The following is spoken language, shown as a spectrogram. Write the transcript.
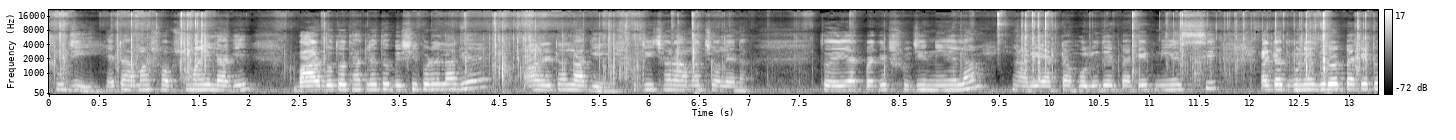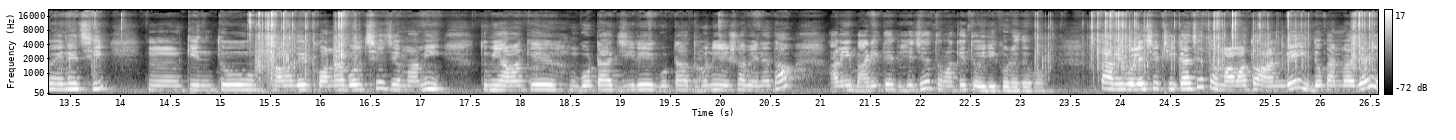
সুজি, এটা আমার সব সময়ই লাগে। বারবতো থাকলে তো বেশি করে লাগে, আর এটা লাগে। সুজি ছাড়া আমার চলে না। তো এই এক প্যাকেট সুজি নিয়ে এলাম, আর এই একটা হলুদের প্যাকেট নিয়ে এসেছি, একটা ধনে গুঁড়োর প্যাকেটও এনেছি। কিন্তু আমাদের কণা বলছে যে মামি তুমি আমাকে গোটা জিরে গোটা ধনে এসব এনে দাও আমি বাড়িতে ভেজে তোমাকে তৈরি করে দেবো। তা আমি বলেছি ঠিক আছে তোর মামা তো আনবেই দোকান বাজারে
